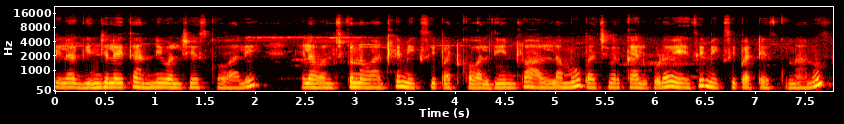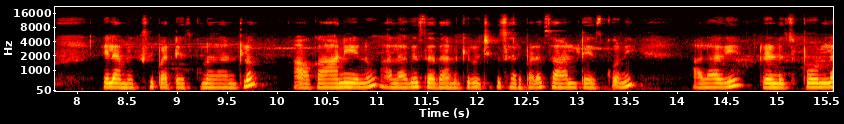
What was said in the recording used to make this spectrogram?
ఇలా గింజలు అయితే అన్నీ వలిచేసుకోవాలి. ఇలా వలుచుకున్న వాటిని మిక్సీ పట్టుకోవాలి. దీంట్లో అల్లము పచ్చిమిరకాయలు కూడా వేసి మిక్సీ పట్టేసుకున్నాను. ఇలా మిక్సీ పట్టేసుకున్న దాంట్లో ఒక ఆనియన్ అలాగే దానికి రుచికి సరిపడా సాల్ట్ వేసుకొని అలాగే రెండు స్పూన్ల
